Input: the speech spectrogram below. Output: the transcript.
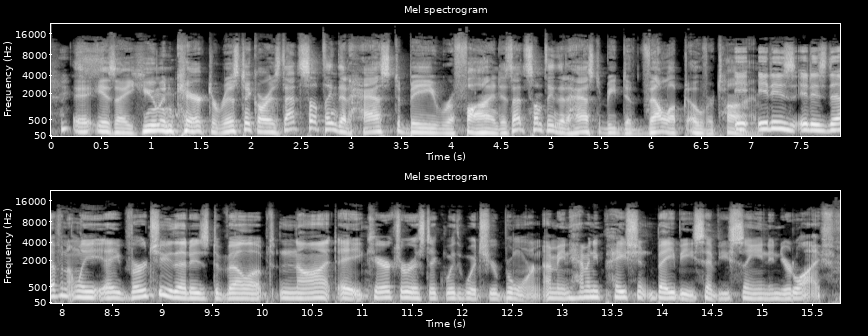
is a human characteristic, or is that something that has to be refined? Is that something that has to be developed over time? It, it is it is definitely a virtue that is developed, not a characteristic with which you're born. I mean, how many patient babies have you seen in your life?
